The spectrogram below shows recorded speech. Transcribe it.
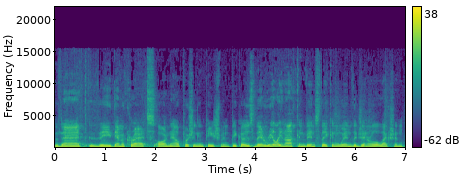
that the Democrats are now pushing impeachment because they're really not convinced they can win the general election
